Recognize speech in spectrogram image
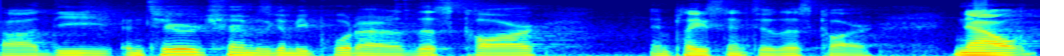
Uh, the interior trim is going to be pulled out of this car and placed into this car. Now,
